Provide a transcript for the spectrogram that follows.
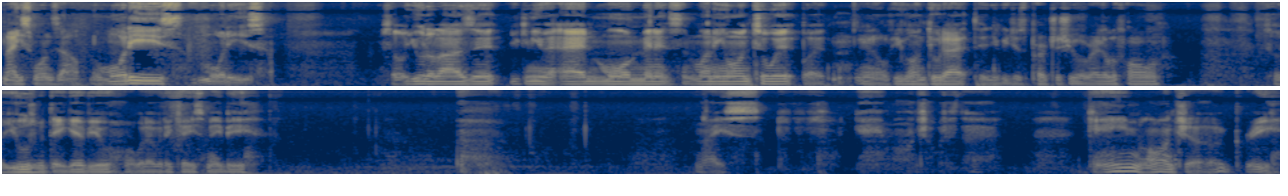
nice ones out. No more these, more these. So utilize it. You can even add more minutes and money onto it. But, you know, if you're going to do that, then you can just purchase you a regular phone. So use what they give you or whatever the case may be. Nice. Game launcher, what is that? Game launcher, agree.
